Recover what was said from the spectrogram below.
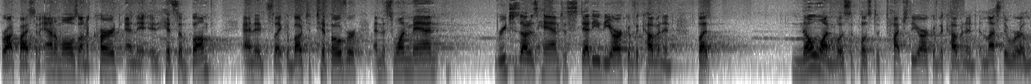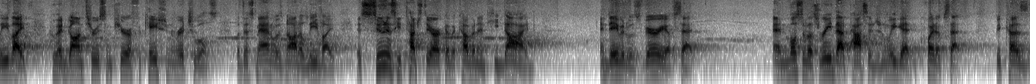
brought by some animals on a cart and it, it hits a bump and it's like about to tip over, and this one man reaches out his hand to steady the Ark of the Covenant, but no one was supposed to touch the Ark of the Covenant unless they were a Levite who had gone through some purification rituals. But this man was not a Levite. As soon as he touched the Ark of the Covenant, he died. And David was very upset. And most of us read that passage and we get quite upset because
